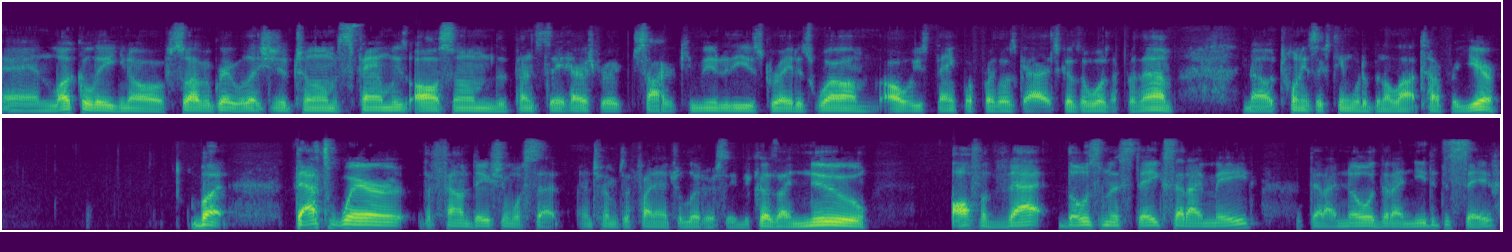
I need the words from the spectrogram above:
And luckily, you know, still have a great relationship to him. His family's awesome. The Penn State Harrisburg soccer community is great as well. I'm always thankful for those guys because it wasn't for them, you know, 2016 would have been a lot tougher year. But that's where the foundation was set in terms of financial literacy because I knew off of that those mistakes that I made that I know that I needed to save,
